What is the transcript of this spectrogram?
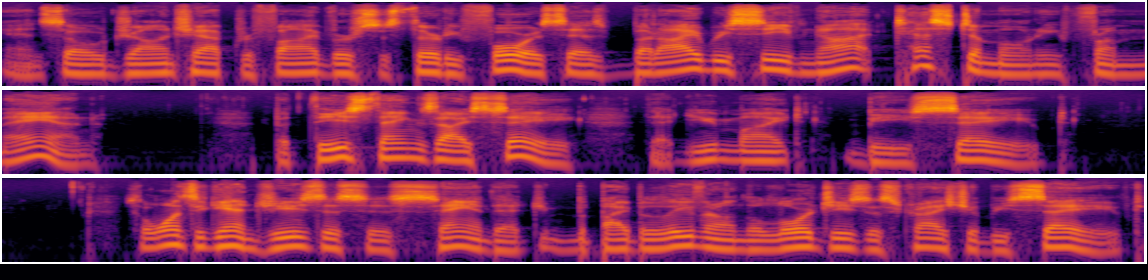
And so, John chapter 5, verses 34, it says, But I receive not testimony from man, but these things I say, that you might be saved. So, once again, Jesus is saying that by believing on the Lord Jesus Christ, you'll be saved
